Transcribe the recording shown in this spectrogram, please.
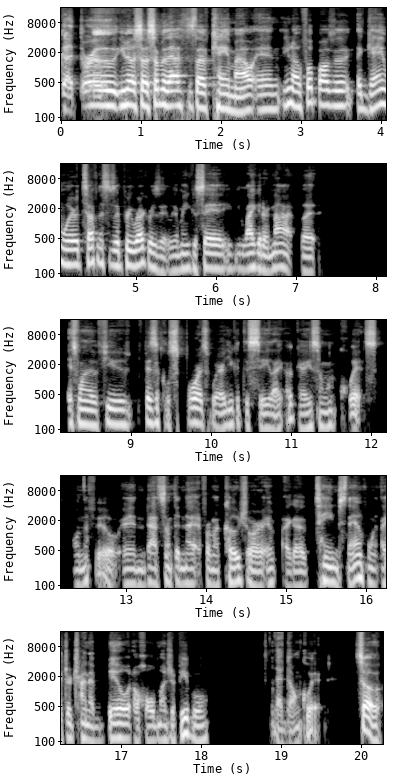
cut through, you know, so some of that stuff came out and, you know, football's a, a game where toughness is a prerequisite. I mean, you can say if you like it or not, but it's one of the few physical sports where you get to see like, okay, someone quits on the field. And that's something that from a coach or eh, like a team standpoint, like they're trying to build a whole bunch of people that don't quit. So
